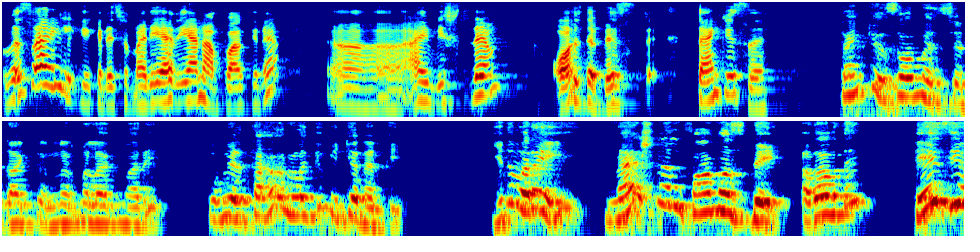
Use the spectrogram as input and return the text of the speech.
விவசாயிகளுக்கு கிடைச்ச மரியாதையாக நான் பார்க்குறேன். I wish them all the best thank you sir thank you so much doctor Nirmala Kumari உங்கள் தகவல்களுக்கு மிக்க நன்றி. இதுவரை நேஷனல் ஃபார்மர்ஸ் டே அதாவது தேசிய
